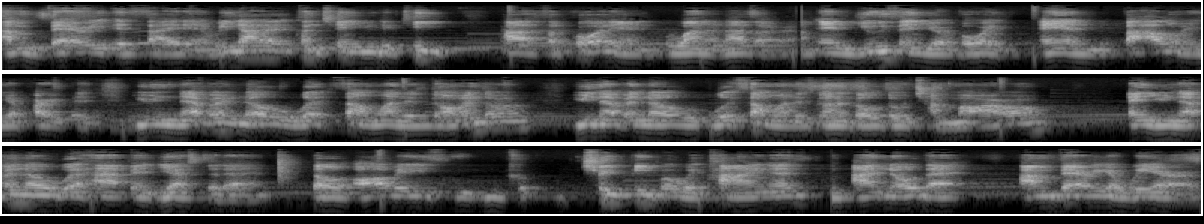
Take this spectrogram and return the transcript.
I'm very excited, we gotta continue to keep supporting one another and using your voice and following your purpose. You never know what someone is going through. You never know what someone is going to go through tomorrow. And you never know what happened yesterday. So always treat people with kindness. I know that I'm very aware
